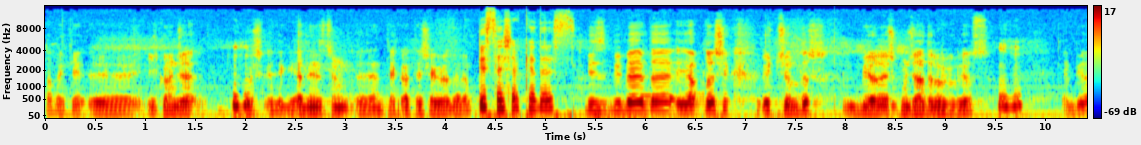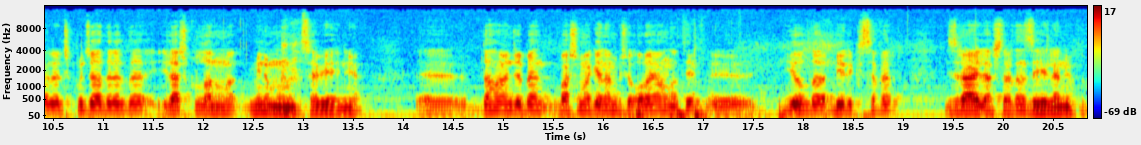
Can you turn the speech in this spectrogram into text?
Tabii ki e, ilk önce hoş geldiğiniz için e, tekrar teşekkür ederim. Biz teşekkür ederiz. Biz biberde yaklaşık 3 yıldır biyolojik mücadele uyguluyoruz. E, biyolojik mücadelede ilaç kullanımı minimum seviyeye iniyor. E, daha önce ben başıma gelen bir şey, olayı anlatayım. Yılda bir iki sefer zira ilaçlardan zehirleniyordum.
